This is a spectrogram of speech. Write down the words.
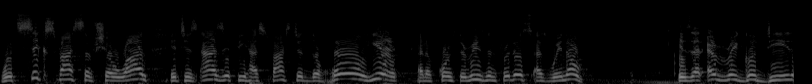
with six fasts of Shawwal, it is as if he has fasted the whole year. And of course the reason for this, as we know, is that every good deed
